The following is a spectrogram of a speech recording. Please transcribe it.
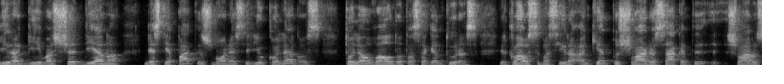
yra gyvas šiandieną, nes tie patys žmonės ir jų kolegos toliau valdo tas agentūras. Ir klausimas yra, ant kiek bus švarus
